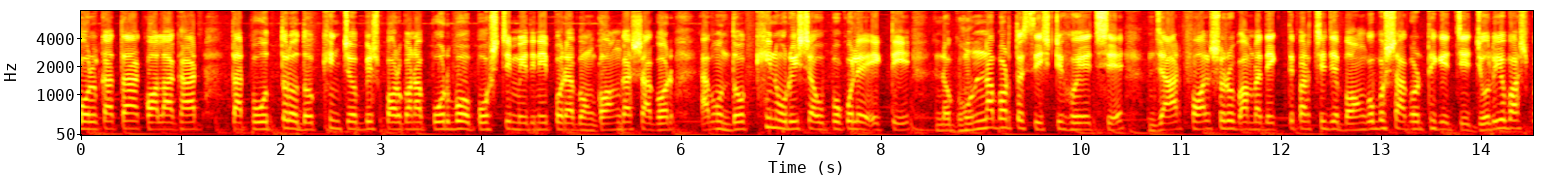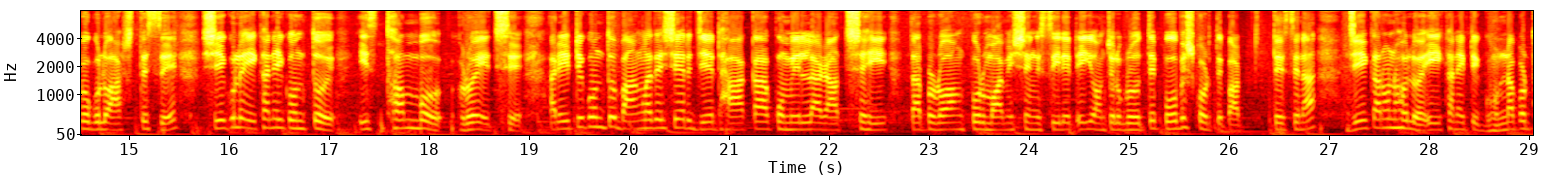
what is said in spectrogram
কলকাতা, কলাঘাট, তারপর উত্তর ও দক্ষিণ চব্বিশ পরগনা, পূর্ব ও পশ্চিম মেদিনীপুর এবং গঙ্গাসাগর এবং দক্ষিণ উড়িষ্যা উপকূলে একটি ঘূর্ণাবর্ত সৃষ্টি হয়েছে, যার ফলস্বরূপ আমরা দেখতে পাচ্ছি যে বঙ্গোপসাগর থেকে যে জলীয় বাষ্পগুলো আসতেছে, সেগুলো এখানে কিন্তু স্তম্ভ রয়েছে। আর এটি কিন্তু বাংলাদেশের যে ঢাকা, কুমিল্লা, রাজশাহী, তারপর রংপুর, ময়মনসিংহ, সিলেট এই অঞ্চলগুলোতে প্রবেশ করতে পারতেছে না। যে কারণ হলো এইখানে একটি ঘূর্ণাবর্ত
